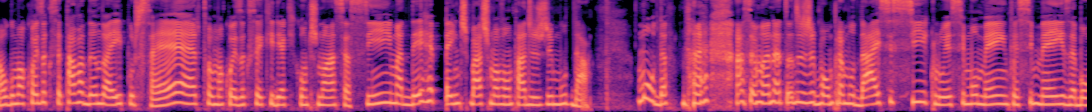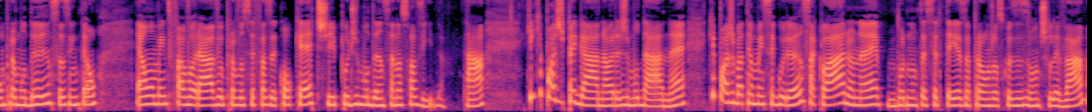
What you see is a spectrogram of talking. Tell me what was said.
Alguma coisa que você estava dando aí por certo, uma coisa que você queria que continuasse assim, mas de repente bate uma vontade de mudar muda, né? A semana é tudo de bom para mudar esse ciclo, esse momento, esse mês é bom para mudanças, então é um momento favorável para você fazer qualquer tipo de mudança na sua vida, tá? O que, que pode pegar na hora de mudar, né? Que pode bater uma insegurança, claro, né? Por não ter certeza para onde as coisas vão te levar.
